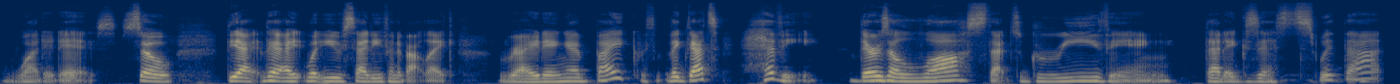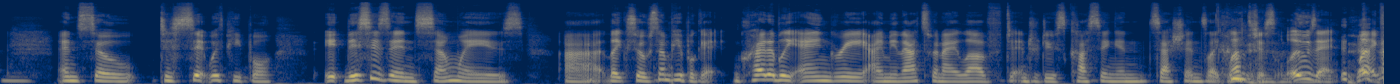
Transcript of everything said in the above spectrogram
what it is so the, the what you said even about like riding a bike with like that's heavy. There's a loss that's grieving that exists with that. Mhm. and so to sit with people it, this is in some ways uh, like so some people get incredibly angry. I mean that's when i love to introduce cussing in sessions like let's just lose it. Like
